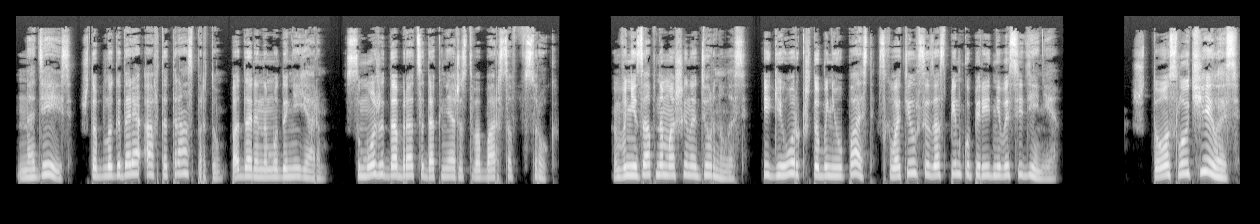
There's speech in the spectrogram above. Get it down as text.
надеясь, что благодаря автотранспорту, подаренному Данияром, сможет добраться до княжества Барсов в срок. Внезапно машина дернулась, и Георг, чтобы не упасть, схватился за спинку переднего сиденья. «Что случилось?»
